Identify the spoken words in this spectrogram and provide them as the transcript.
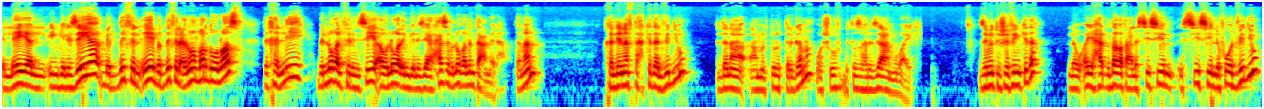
اللي هي الإنجليزية بتضيف الايه بتضيف العنوان برضو والوصف تخليه باللغة الفرنسية أو اللغة الإنجليزية على حسب اللغة اللي أنت عاملها. تمام؟ خلينا أفتح كده الفيديو اللي أنا عملت له الترجمه وأشوف بتظهر إزاي على الموبايل. زي ما أنتم شايفين كده لو أي حد ضغط على ال CC السي سي اللي فوق الفيديو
